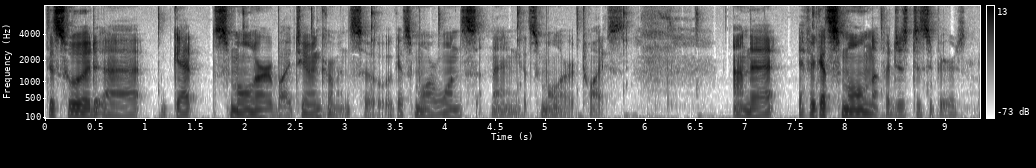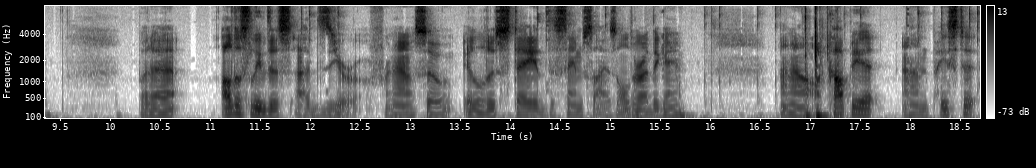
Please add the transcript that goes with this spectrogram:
this would uh, get smaller by two increments. So it would get smaller once and then get smaller twice. And uh, if it gets small enough, it just disappears. But uh, I'll just leave this at zero for now, so it'll just stay the same size all throughout the game. And I'll, I'll copy it and paste it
